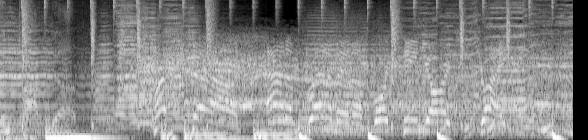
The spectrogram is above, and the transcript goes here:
then popped up. Touchdown! Adam Breneman, a 14-yard strike.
